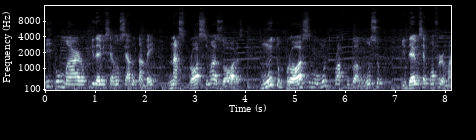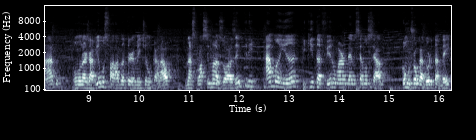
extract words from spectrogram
e o Marlon, que deve ser anunciado também nas próximas horas. Muito próximo, muito próximo do anúncio e deve ser confirmado, como nós já havíamos falado anteriormente no canal, nas próximas horas. Entre amanhã e quinta-feira, o Marlon deve ser anunciado como jogador também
